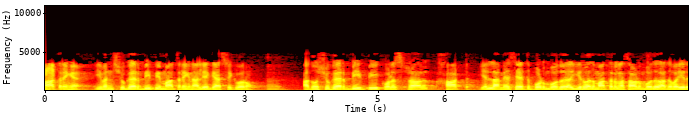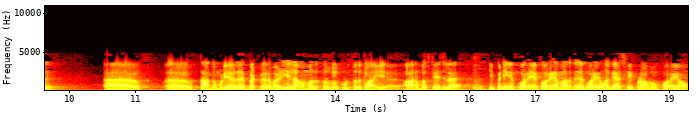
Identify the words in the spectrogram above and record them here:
மாத்திரைங்க. ஈவன் சுகர் பிபி மாத்திரைங்கனாலேயே கேஸ்ட்ரிக் வரும். அதுவும் சுகர் பிபி கொலஸ்ட்ரால் ஹார்ட் எல்லாமே சேர்த்து போடும்போது இருபது மாத்திரை எல்லாம் சாப்பிடும்போது அந்த வயிறு தாங்க முடியாது. பட் வேற வழி இல்லாம மருத்துவர்கள் கொடுத்துருக்கலாம் ஆரம்ப ஸ்டேஜ்ல இப்ப நீங்க குறைய குறைய மருந்துங்க குறைய உங்க கேஸ்ட்ரிக் ப்ராப்ளம் குறையும்.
